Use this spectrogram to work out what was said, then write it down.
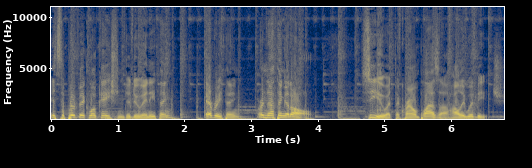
it's the perfect location to do anything, everything, or nothing at all. See you at the Crowne Plaza, Hollywood Beach.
